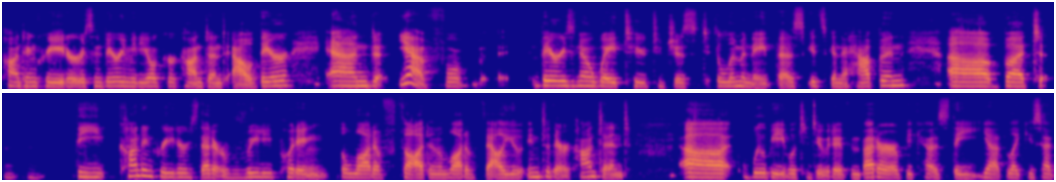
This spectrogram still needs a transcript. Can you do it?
content creators and very mediocre content out there, and yeah, for there is no way to to just eliminate this. It's going to happen, uh, but the content creators that are really putting a lot of thought and a lot of value into their content uh, will be able to do it even better because they, yeah, like you said,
